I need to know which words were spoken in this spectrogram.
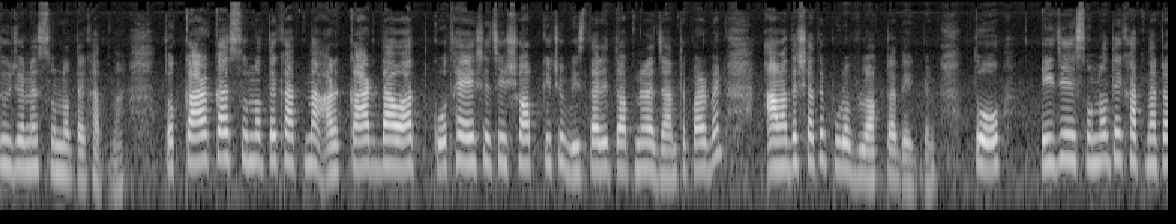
দুজনের সুন্নতে খাতনা। তো কার কার সুন্নতে খাতনা আর কার দাওয়াত, কোথায় এসেছি সব কিছু বিস্তারিত আপনারা জানতে পারবেন। আমাদের সাথে পুরো ব্লগটা দেখবেন। তো এই যে সুন্নতে খাতনাটা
